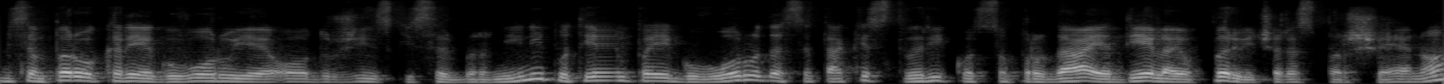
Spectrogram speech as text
Mislim, prvo, kar je govoril, je o družinski srebrnini, potem pa je govoril, da se take stvari, kot so prodaje, delajo prvič razpršeno,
